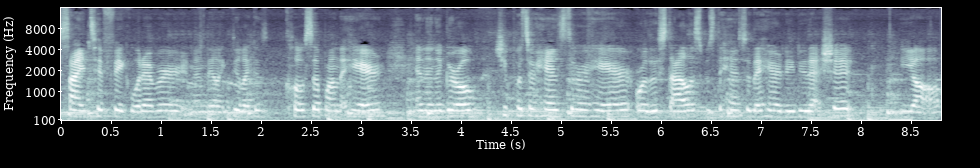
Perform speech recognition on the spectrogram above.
scientific whatever and then they like do like a close-up on the hair and then the girl she puts her hands to her hair or the stylist puts the hands to their hair and they do that shit y'all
